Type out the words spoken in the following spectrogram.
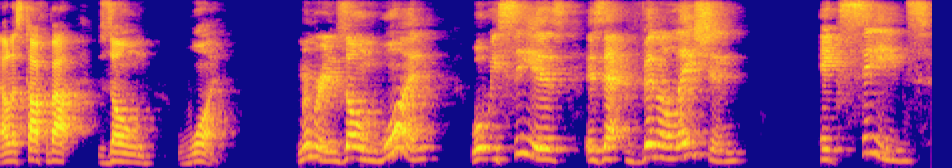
Now let's talk about zone 1. Remember, in zone 1, what we see is, is that ventilation exceeds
